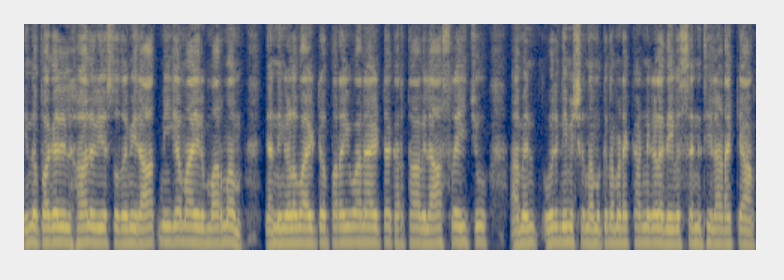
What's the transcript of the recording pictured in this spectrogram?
ഇന്ന് പകലിൽ ഹാലലുയ സ്തോത്രം. ഈ ആത്മീകമായൊരു മർമ്മം ഞാൻ നിങ്ങളുമായിട്ട് പറയുവാനായിട്ട് കർത്താവിൽ ആശ്രയിച്ചു. അവൻ ഒരു നിമിഷം നമുക്ക് നമ്മുടെ കണ്ണുകളെ ദൈവസന്നിധിയിൽ അടയ്ക്കാം.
